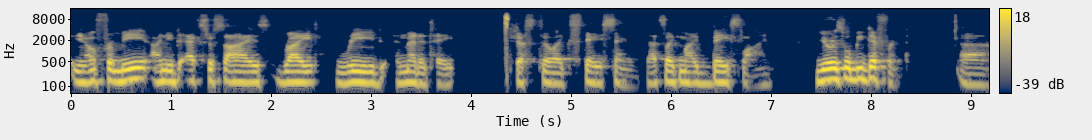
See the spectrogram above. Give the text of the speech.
You know, for me, I need to exercise, write, read, and meditate just to like stay sane. That's like my baseline. Yours will be different. Uh,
